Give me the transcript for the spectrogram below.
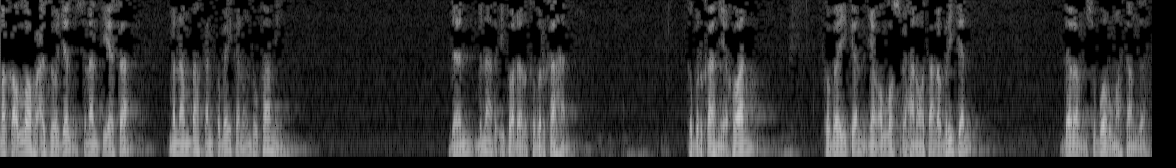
Maka Allah azza wa jalla senantiasa menambahkan kebaikan untuk kami. Dan benar itu adalah keberkahan. Keberkahan ya ikhwan, kebaikan yang Allah Subhanahu wa taala berikan dalam sebuah rumah tangga.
